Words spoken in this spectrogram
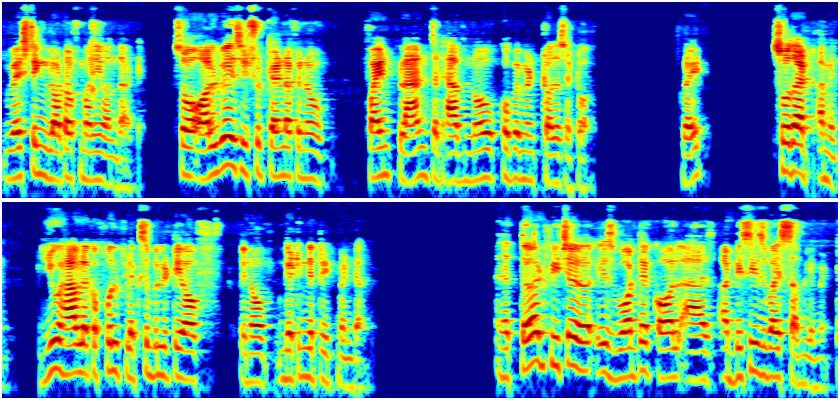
wasting a lot of money on that. So always you should kind of you know find plans that have no co-payment clauses at all right? So that i mean you have like a full flexibility of you know getting the treatment done and the third feature is what they call as a disease wise sublimit.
